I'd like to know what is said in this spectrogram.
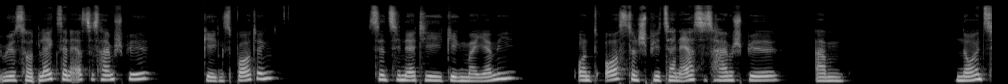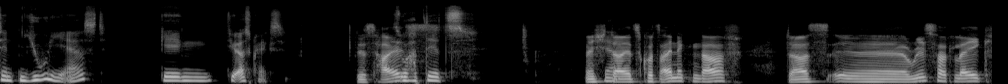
Real Salt Lake sein erstes Heimspiel gegen Sporting, Cincinnati gegen Miami und Austin spielt sein erstes Heimspiel am 19. Juni erst gegen die Earthquakes. Das heißt, so habt ihr jetzt, wenn ich ja. da jetzt kurz eindecken darf, dass äh, Real Salt Lake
